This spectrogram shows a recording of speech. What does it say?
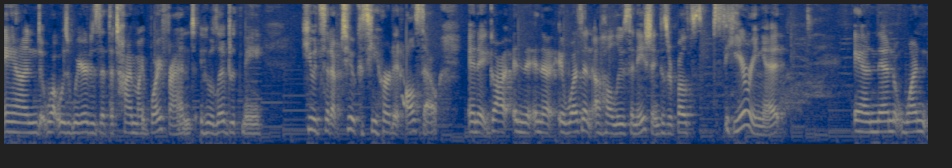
And what was weird is at the time, my boyfriend who lived with me, he would sit up too because he heard it also. And it got, and, it wasn't a hallucination because we're both hearing it. And then one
